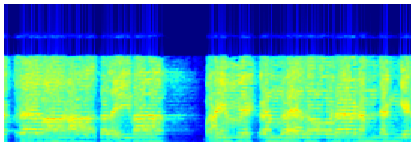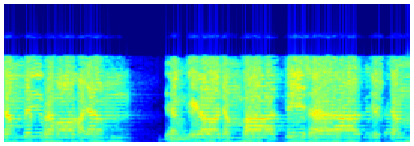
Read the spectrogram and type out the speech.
रक्षमाणा सदैव मयम् विष्कन्धलोषणम् जङ्गिरम् विभ्रमो भयम् जङ्गिरो जम्भाद्विषराद्विष्टम्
